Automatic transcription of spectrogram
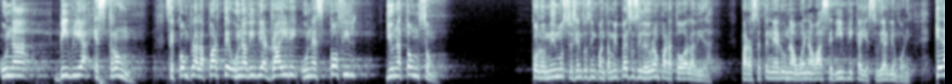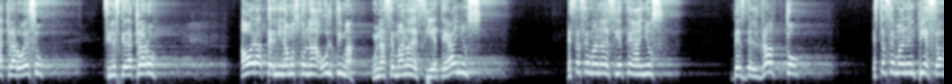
una Biblia Strong, se compra a la parte una Biblia Riley, una Scofield y una Thompson con los mismos 350 mil pesos y le duran para toda la vida, para usted tener una buena base bíblica y estudiar bien bonito. ¿Queda claro eso? ¿Sí les queda claro? Ahora terminamos con la última, una semana de siete años. Esta semana de siete años, desde el rapto, esta semana empieza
